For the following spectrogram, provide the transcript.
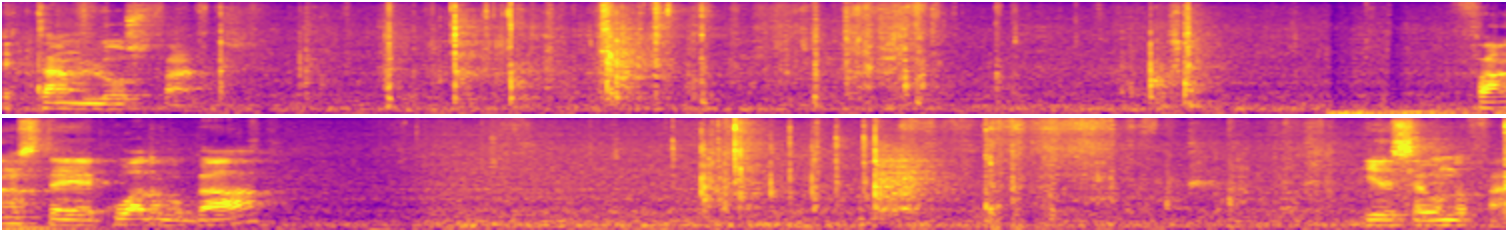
están los fans fans de 4 pulgadas y el segundo fan.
